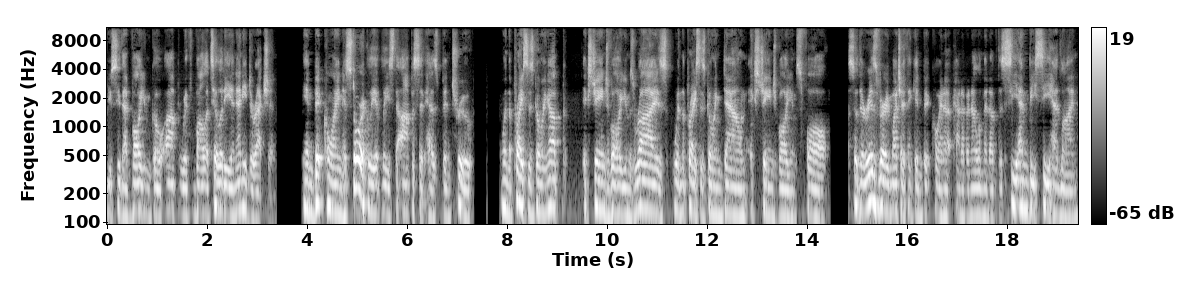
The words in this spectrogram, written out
You see that volume go up with volatility in any direction. In Bitcoin, historically at least, the opposite has been true. When the price is going up, exchange volumes rise. When the price is going down, exchange volumes fall. So there is very much, I think, in Bitcoin, a kind of an element of the CNBC headline.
